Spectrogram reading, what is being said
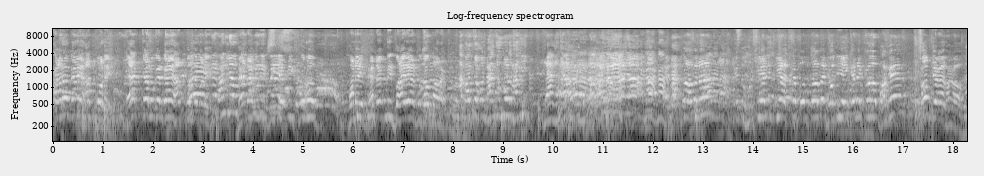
কারও গায়ে হাত পড়ে একটা লোকের গায়ে হাত পড়তে পারে ভ্যাটাগুলির বিজেপি কোনো মানে ভ্যাটাগুলির বাইরে আর কোথাও পা রাখতে পারে আবার যখন ভাঙচুর করে ভাঙি না না রাখতে হবে না কিন্তু হুঁশিয়ারি দিয়ে আজকে বলতে হবে যদি এইখানে কেউ ভাগে সব জায়গায় ভাঙা হবে না।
